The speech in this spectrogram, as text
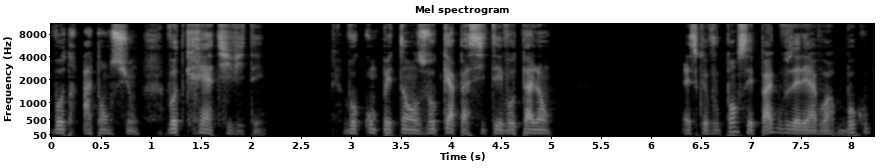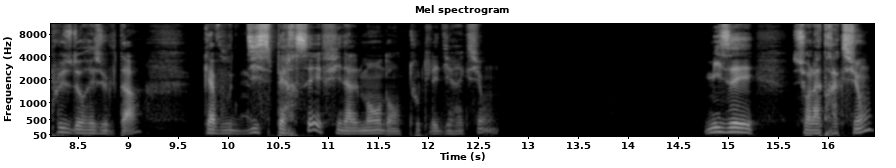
Votre attention, votre créativité, vos compétences, vos capacités, vos talents? Est-ce que vous ne pensez pas que vous allez avoir beaucoup plus de résultats qu'à vous disperser finalement dans toutes les directions? Misez sur l'attraction,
